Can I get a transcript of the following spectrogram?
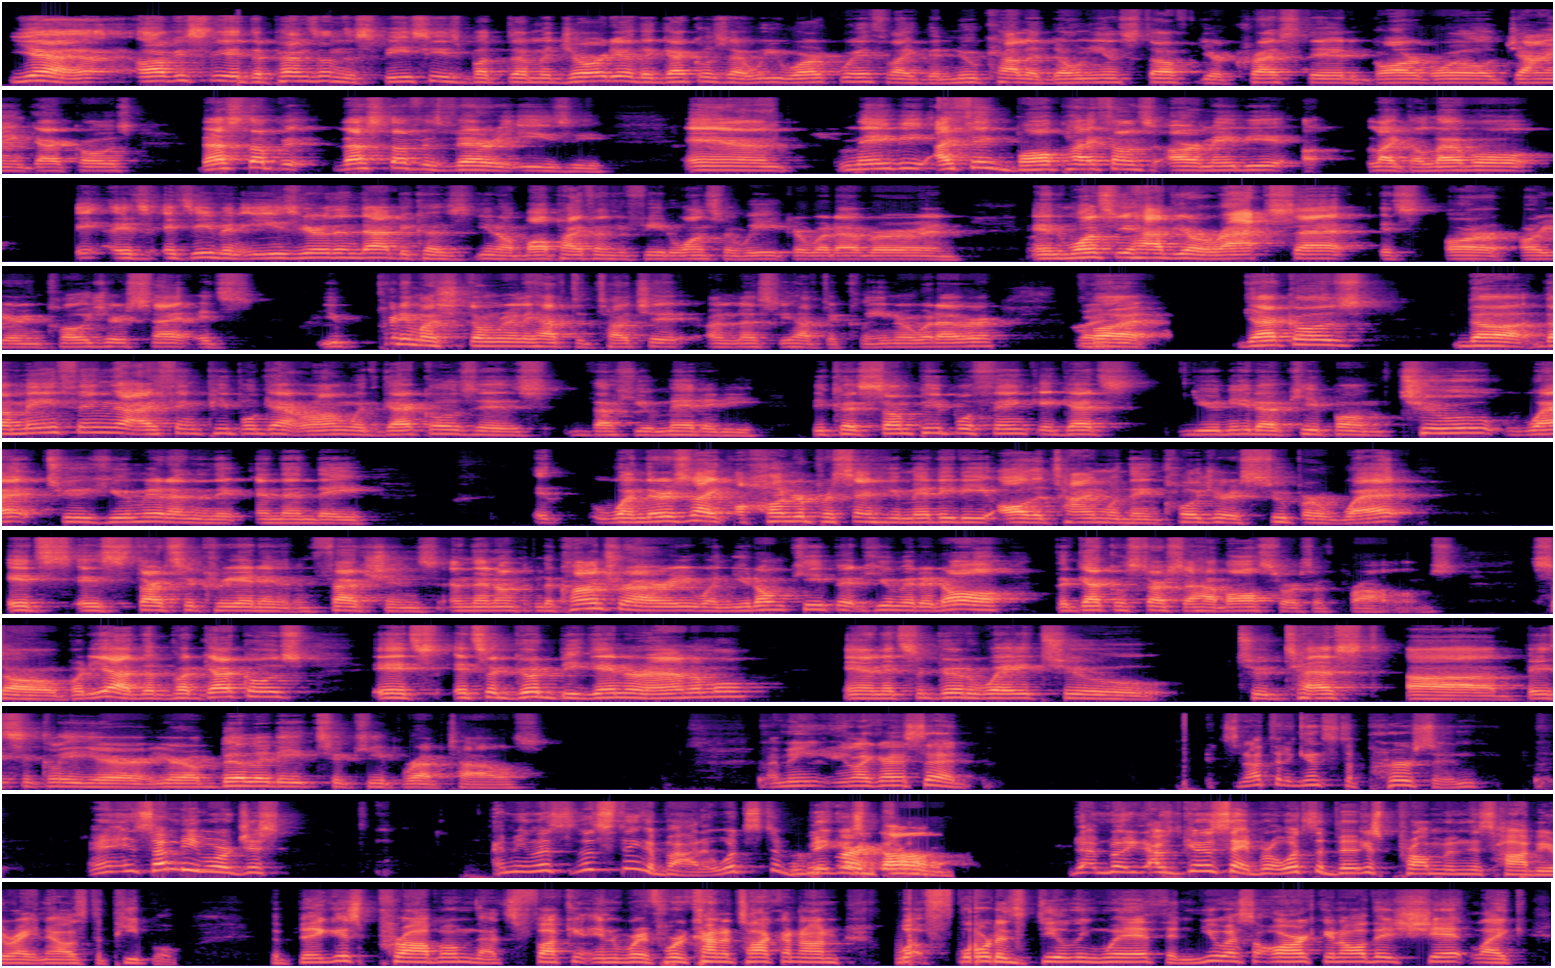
Yeah, obviously it depends on the species, but the majority of the geckos that we work with, like the New Caledonian stuff, your crested, gargoyle, giant geckos, that stuff that stuff is very easy. And maybe I think ball pythons are maybe uh, like a level it's it's even easier than that because you know ball pythons you feed once a week or whatever and and once you have your rack set it's or or your enclosure set it's you pretty much don't really have to touch it unless you have to clean or whatever Right. but geckos the the main thing that i think people get wrong with geckos is the humidity because some people think it gets you need to keep them too wet too humid and then they and then they it, when there's like 100% humidity all the time when the enclosure is super wet it's it starts to create infections. And then on the contrary when you don't keep it humid at all the gecko starts to have all sorts of problems. So but yeah the, but geckos it's it's a good beginner animal and it's a good way to to test uh basically your your ability to keep reptiles. I mean, like I said, it's nothing against the person. And, and some people are just I mean, let's let's think about it. What's the People biggest dumb. But I was gonna say, bro, what's the biggest problem in this hobby right now is the people. The biggest problem that's fucking, and if we're kind of talking on what Florida's dealing with and USARK and all this shit, like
